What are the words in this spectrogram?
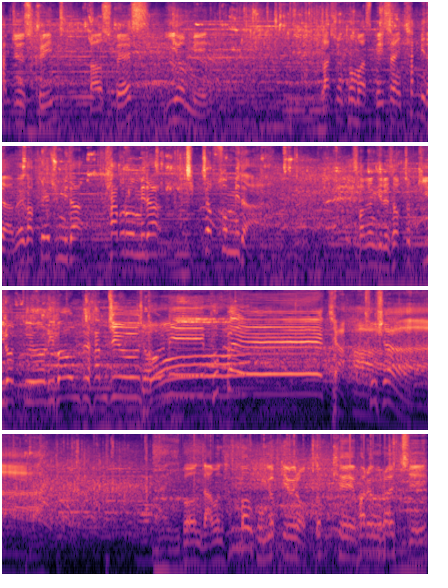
함준 스크린, 바우스 패스, 이현민. 라션 토마스 베이스라인 탑니다. 외곽 빼줍니다. 탑으로 옵니다. 직접 쏩니다. 서명진의 석점 길었고요. 리바운드 함지훈 저- 골밑 풋백. 자. 투샷. 아, 이번 남은 한 번 공격 기회를 어떻게 활용을 할지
